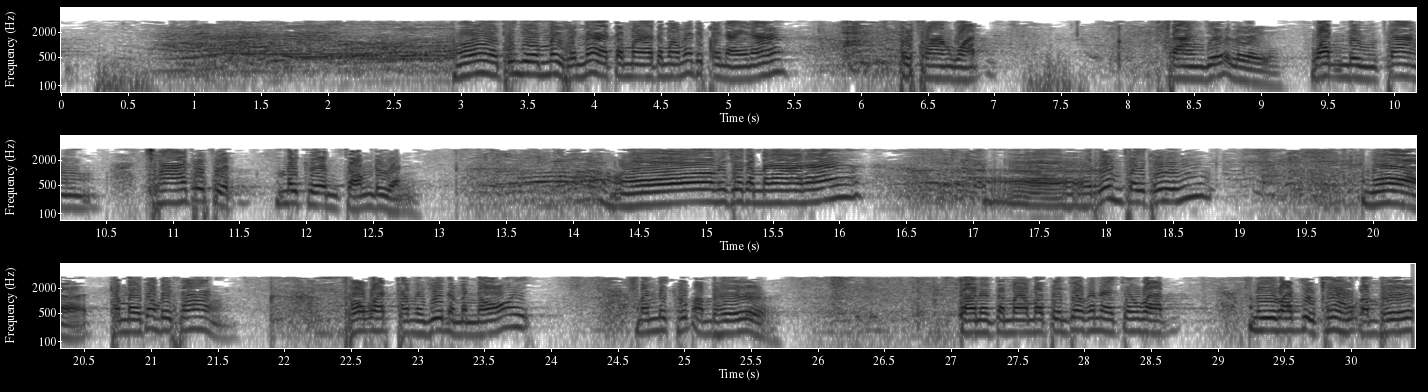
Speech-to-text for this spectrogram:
อ๋อที่โยมไม่เห็นหน้าตมาตมาไม่ได้ไปไหนนะ ไปสร้างวัด สร้างเยอะเลย วัดหนึ่งสร้างช้าที่สุดไม่เกินสองเดือนโอ้ไม่ใช่ธรรมดานะรุ่นใจถึงเนอทำไมต้องไปสร้าง เพราะวัดธรรมยุทธ์มันน้อย มันไม่ครบอำเภอ ตอนนั้นตมามาเป็นเจ้าคณะจังหวัด มีวัดอยู่แค่หกอำเภอ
